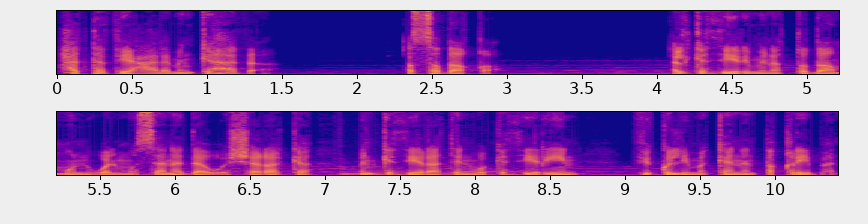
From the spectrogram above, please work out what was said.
حتى في عالم كهذا الصداقة. الكثير من التضامن والمساندة والشراكة من كثيرات وكثيرين في كل مكان تقريبا.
